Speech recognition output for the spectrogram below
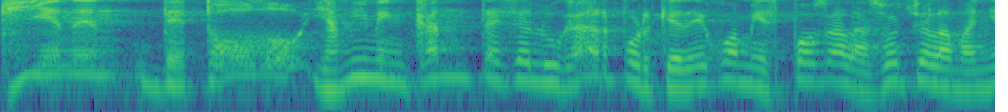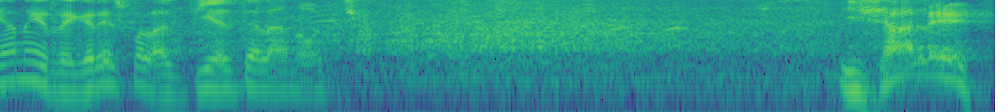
Tienen de todo y a mí me encanta ese lugar porque dejo a mi esposa a las 8 de la mañana y regreso a las 10 de la noche. Y sale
